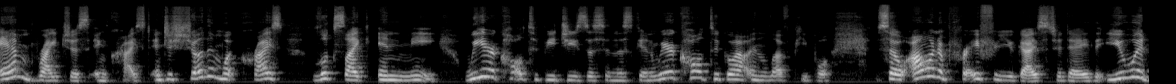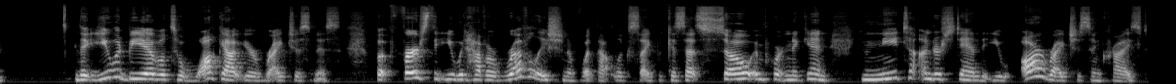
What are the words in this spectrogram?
am righteous in Christ and to show them what Christ looks like in me. We are called to be Jesus in the skin. We are called to go out and love people. So I want to pray for you guys today that you would that you would be able to walk out your righteousness. But first, that you would have a revelation of what that looks like, because that's so important. Again, you need to understand that you are righteous in Christ,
